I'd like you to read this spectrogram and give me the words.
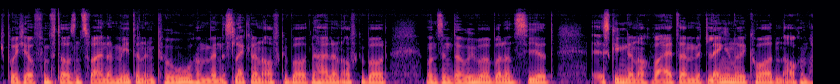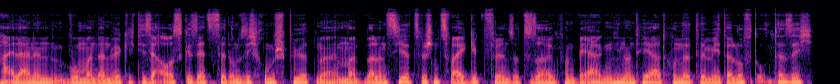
sprich auf 5200 Metern in Peru haben wir eine Slackline aufgebaut, eine Highline aufgebaut und sind darüber balanciert. Es ging dann auch weiter mit Längenrekorden, auch im Highlinen, wo man dann wirklich diese Ausgesetztheit um sich rum spürt. Man, man balanciert zwischen zwei Gipfeln sozusagen von Bergen hin und her, hat hunderte Meter Meter Luft unter sich.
